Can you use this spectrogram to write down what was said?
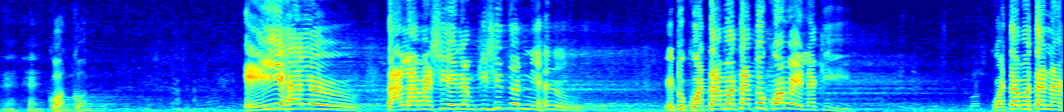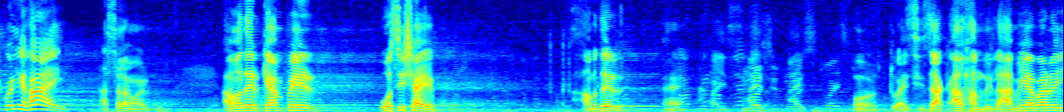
হ্যাঁ, হ্যাঁ কোন কোন। এই হ্যালো তালাবাসী এরম কিসের জন্য হ্যালো একটু কথা মতা তো কবে নাকি? কথা মতা না করলে হয়। আসসালামু আলাইকুম। আমাদের ক্যাম্পের ওসি সাহেব, আমাদের হ্যাঁ? ও টুয়াইসি যাক, আলহামদুলিল্লাহ, আমি আবার ওই,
